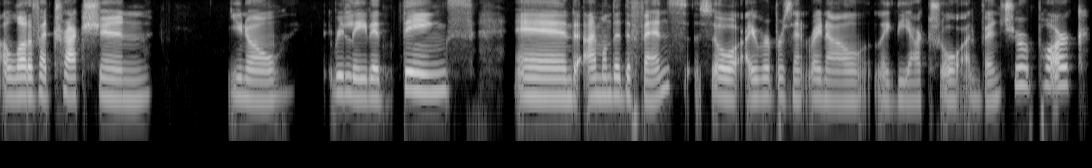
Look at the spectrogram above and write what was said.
a lot of attraction you know, related things. And I'm on the defense. So I represent right now like the actual adventure park,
